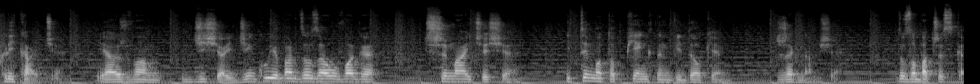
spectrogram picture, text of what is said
klikajcie. Ja już Wam dzisiaj dziękuję bardzo za uwagę. Trzymajcie się i tym oto pięknym widokiem żegnam się. Do zobaczyska.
